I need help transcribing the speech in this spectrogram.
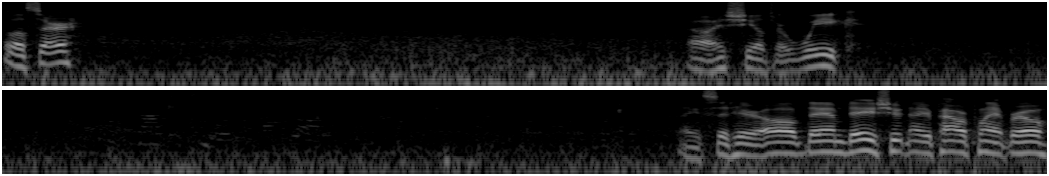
Hello, sir. Oh, his shields are weak. I can sit here all damn day shooting at your power plant, bro.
